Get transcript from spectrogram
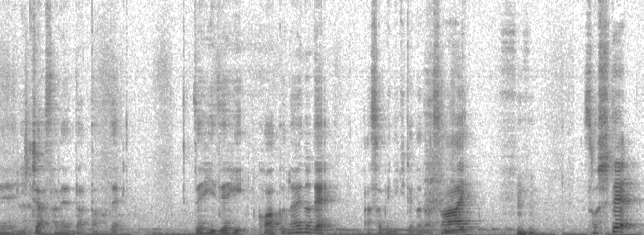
えー日朝練だったのでぜひぜひ怖くないので遊びに来てください。そして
